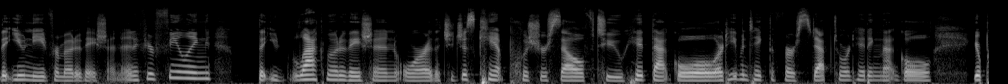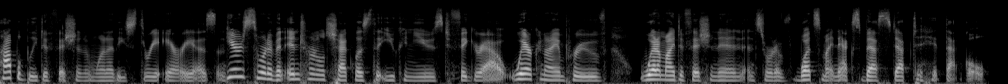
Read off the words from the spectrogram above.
that you need for motivation. And if you're feeling that you lack motivation or that you just can't push yourself to hit that goal or to even take the first step toward hitting that goal, you're probably deficient in one of these three areas. And here's sort of an internal checklist that you can use to figure out where can I improve, what am I deficient in, and sort of what's my next best step to hit that goal.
